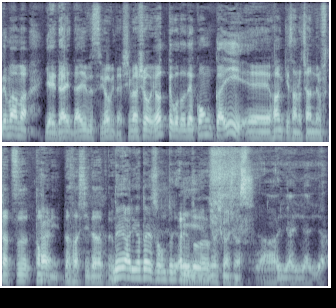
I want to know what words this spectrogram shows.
で、まあまあ、いや、大大丈夫ですよみたいな、しましょうよってことで、今回、えー、ファンキーさんのチャンネル2つともに出させていただくということで、ねありがたいです。本当に。ありがとうございます。よろしくお願いします。いやいやいやいや。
